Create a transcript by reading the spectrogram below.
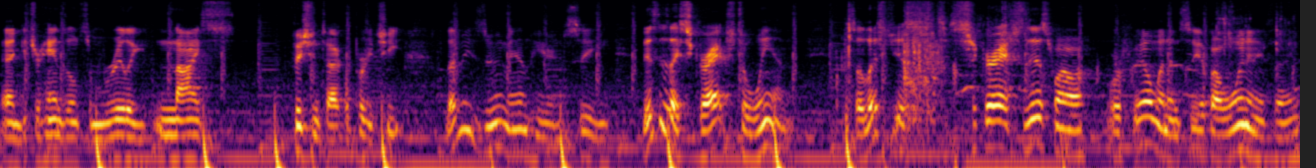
and get your hands on some really nice fishing tackle pretty cheap. Let me zoom in here and see. This is a scratch to win. So let's just scratch this while we're filming and see if I win anything.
